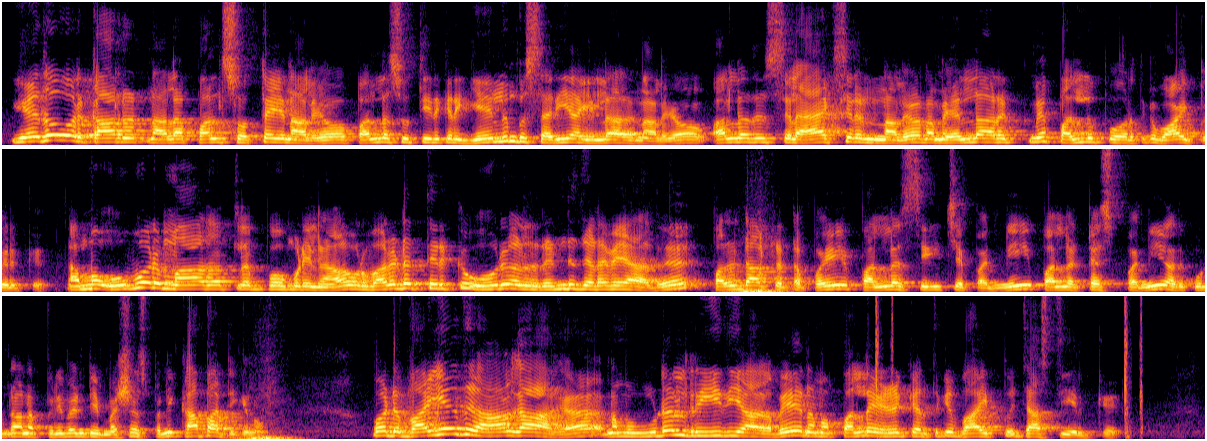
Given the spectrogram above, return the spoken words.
ஏதோ ஒரு காரணத்தினால பல் சொத்தையினாலேயோ பல்லை சுற்றி இருக்கிற எலும்பு சரியாக இல்லாதனாலேயோ அல்லது சில ஆக்சிடென்ட்னாலேயோ நம்ம எல்லாருக்குமே பல்லு போகிறதுக்கு வாய்ப்பு இருக்குது நம்ம ஒவ்வொரு மாதத்தில் போக முடியலனாலும் ஒரு வருடத்திற்கு ஒரு அல்லது ரெண்டு தடவையாவது பல் டாக்டர்கிட்ட போய் பல்ல சிகிச்சை பண்ணி பல்ல டெஸ்ட் பண்ணி அதுக்கு உண்டான ப்ரிவென்டிவ் மெஷர்ஸ் பண்ணி காப்பாற்றிக்கணும் பட் வயது ஆக ஆக நம்ம உடல் ரீதியாகவே நம்ம பல்லை இழக்கிறதுக்கு வாய்ப்பு ஜாஸ்தி இருக்குது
